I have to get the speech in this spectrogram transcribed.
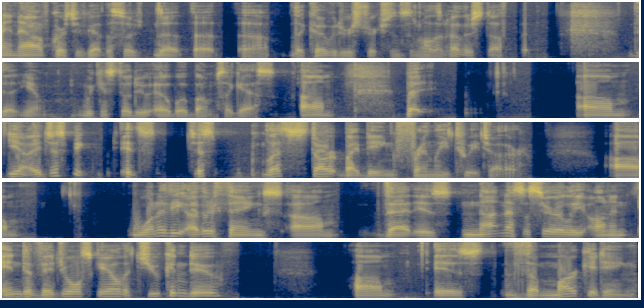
and now, of course, we've got the the the, uh, the COVID restrictions and all that other stuff, but you know we can still do elbow bumps, I guess. Um, but um, you know, it just be it's just let's start by being friendly to each other. Um, one of the other things um, that is not necessarily on an individual scale that you can do um, is the marketing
